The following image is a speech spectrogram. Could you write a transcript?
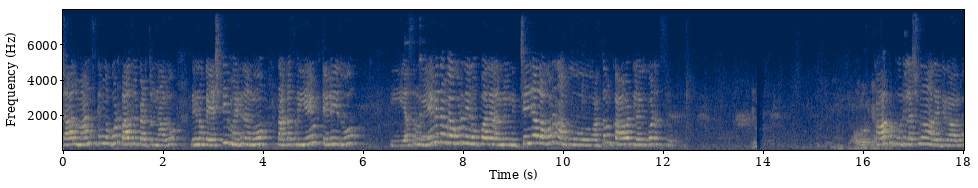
చాలా మానసికంగా కూడా బాధలు పెడుతున్నారు. నేను ఒక ఎస్టీ మహిళను నాకు అసలు ఏం తెలియదు ఈ అసలు ఏ విధంగా కూడా నేను నేను చేయాలో కూడా నాకు అర్థం కావట్లేదు కూడా అసలు. కాకుటూరి లక్ష్మణారెడ్డి గారు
